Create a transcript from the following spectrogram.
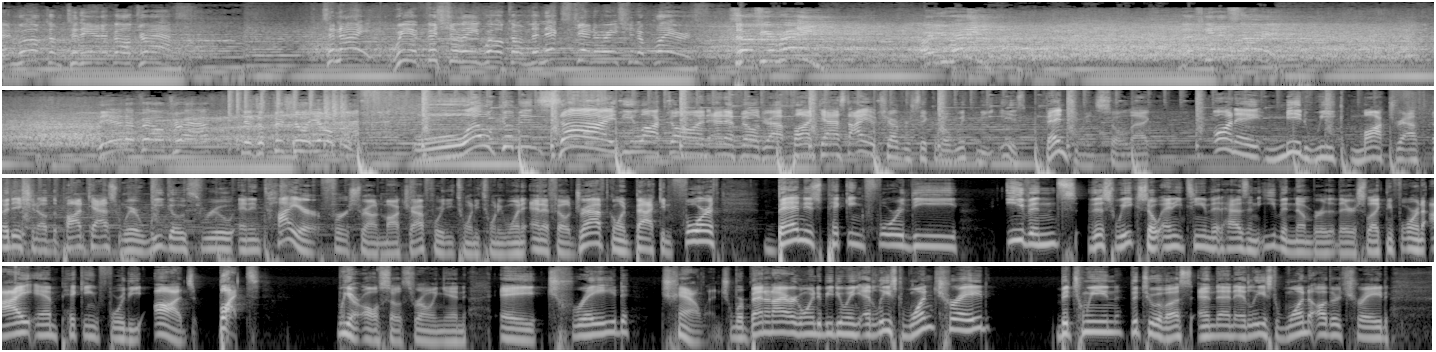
and welcome to the NFL Draft. Tonight, we officially welcome the next generation of players. So if you're ready, are you ready? Let's get it started. The NFL Draft is officially open. Welcome inside the Locked On NFL Draft Podcast. I am Trevor Sikkema. With me is Benjamin Solak on a midweek mock draft edition of the podcast where we go through an entire first round mock draft for the 2021 NFL Draft, going back and forth. Ben is picking for the evens this week, so any team that has an even number that they're selecting for, and I am picking for the odds. But we are also throwing in a trade challenge where Ben and I are going to be doing at least one trade between the two of us and then at least one other trade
